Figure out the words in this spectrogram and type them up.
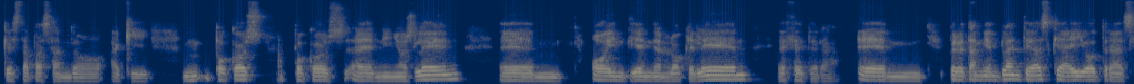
qué está pasando aquí. Mm, pocos, pocos eh, niños leen em, o entienden lo que leen, etc. Em, pero también planteas que hay otras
